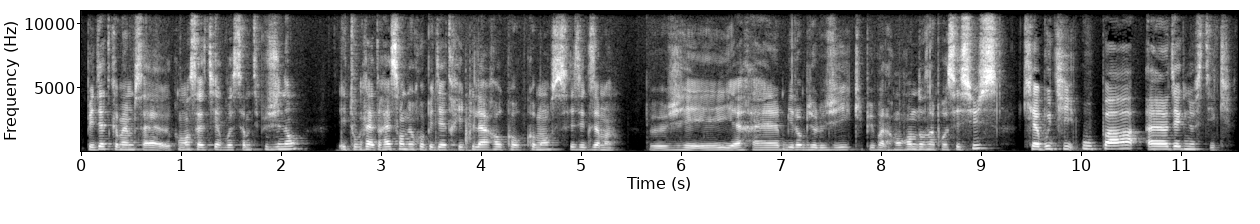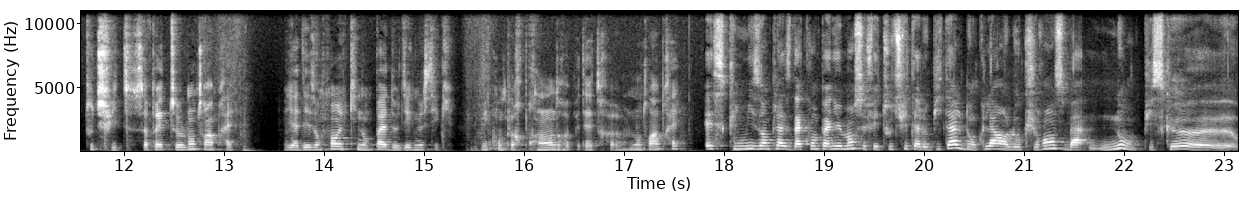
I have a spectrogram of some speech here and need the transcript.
Le pédiatre, quand même, ça euh, commence à se dire, c'est un petit peu gênant. Et donc, l'adresse en neuropédiatrie. Puis là, on commence ses examens. EG, IRM, bilan biologique. Et puis voilà, on rentre dans un processus qui aboutit ou pas à un diagnostic tout de suite. Ça peut être longtemps après. Il y a des enfants qui n'ont pas de diagnostic, mais qu'on peut reprendre peut-être euh, longtemps après. Est-ce qu'une mise en place d'accompagnement se fait tout de suite à l'hôpital? Donc là, en l'occurrence, bah non, puisque euh,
